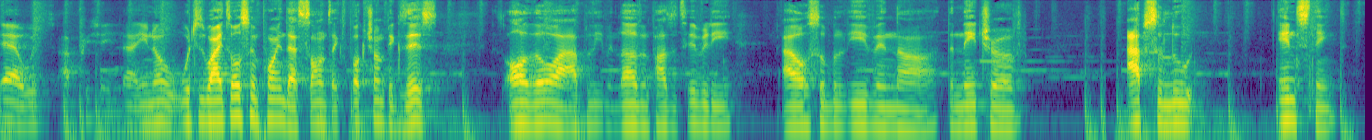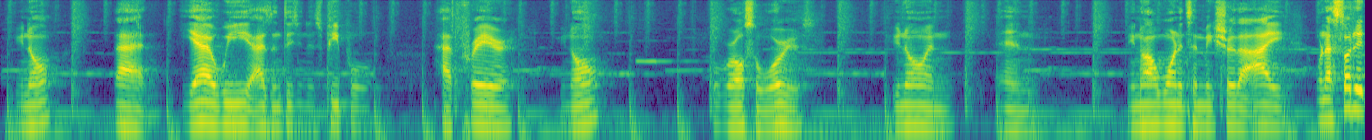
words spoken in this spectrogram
Yeah, which I appreciate that. You know, which is why it's also important that songs like "Fuck Trump" exist. Although I believe in love and positivity, I also believe in uh, the nature of absolute instinct. You know, that yeah, we as indigenous people have prayer. You know, but we're also warriors. You know, and and you know, I wanted to make sure that I, when I started,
